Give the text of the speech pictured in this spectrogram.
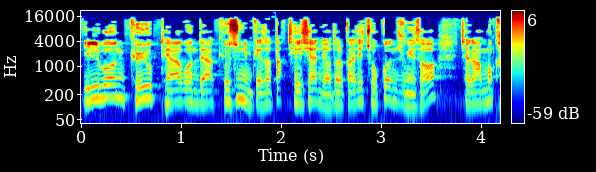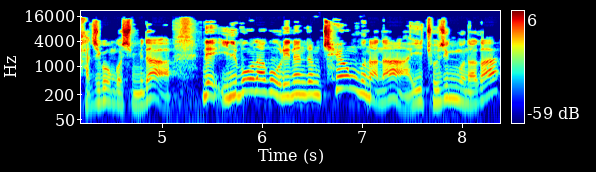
일본 교육대학원 대학 교수님께서 딱 제시한 여덟 가지 조건 중에서 제가 한번 가지고 온 것입니다. 근데 일본하고 우리는 좀 채용 문화나 이 조직 문화가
